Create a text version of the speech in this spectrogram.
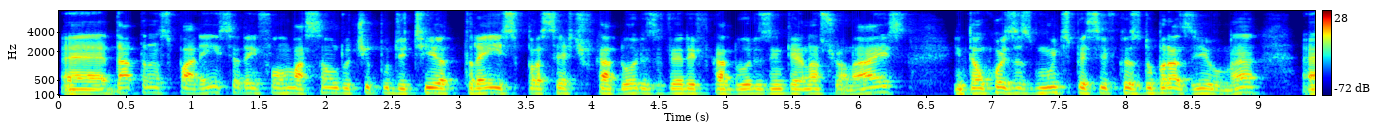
é, da transparência da informação do tipo de Tier 3 para certificadores e verificadores internacionais. Então, coisas muito específicas do Brasil, né? É,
